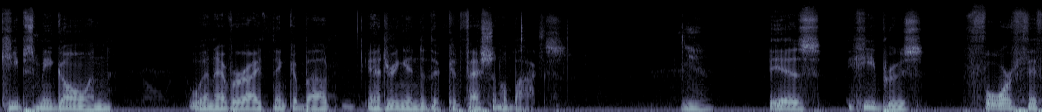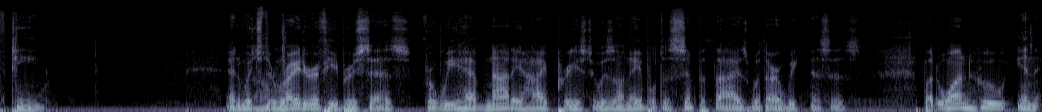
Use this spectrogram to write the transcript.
keeps me going whenever I think about entering into the confessional box yeah. is Hebrews 4:15 in which the oh. writer of Hebrews says, For we have not a high priest who is unable to sympathize with our weaknesses, but one who in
